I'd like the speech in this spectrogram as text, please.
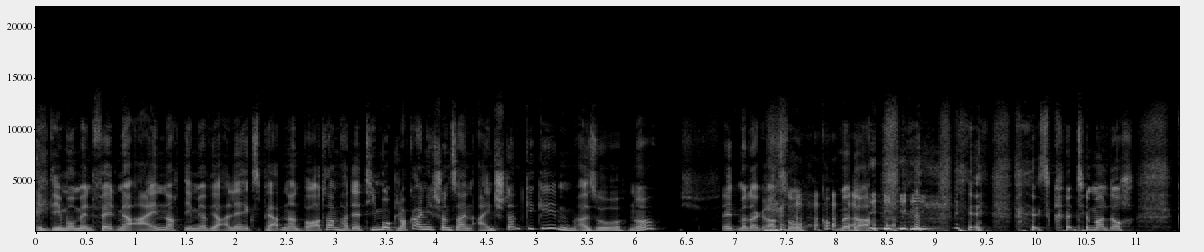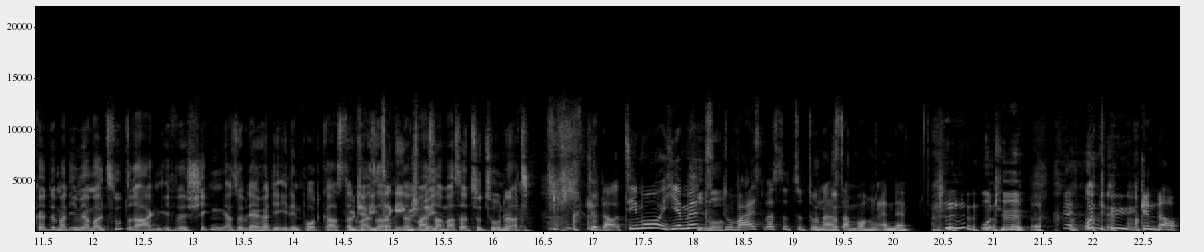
In dem Moment fällt mir ein, nachdem ja wir alle Experten an Bord haben, hat der Timo Glock eigentlich schon seinen Einstand gegeben. Also, ne? Fällt mir da gerade so, guck mir da. das könnte man doch, könnte man ihm ja mal zutragen. Ich will schicken, also der hört ja eh den Podcast, dann, weiß er, dann weiß er, was er zu tun hat. Genau. Timo, hiermit, Timo. du weißt, was du zu tun hast am Wochenende. Und hü. Und hü, genau.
